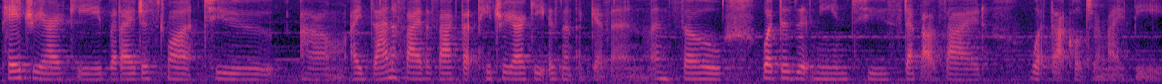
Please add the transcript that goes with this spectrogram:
patriarchy, but I just want to um, identify the fact that patriarchy isn't a given. And so what does it mean to step outside what that culture might be?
